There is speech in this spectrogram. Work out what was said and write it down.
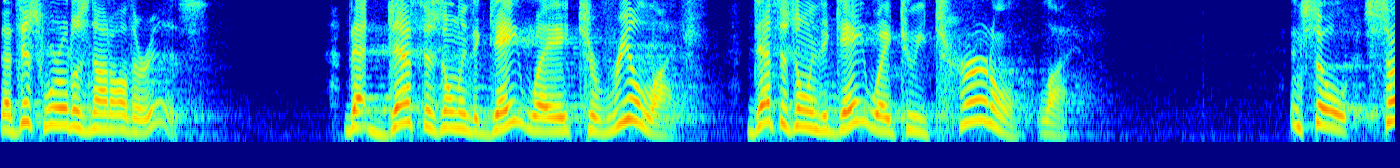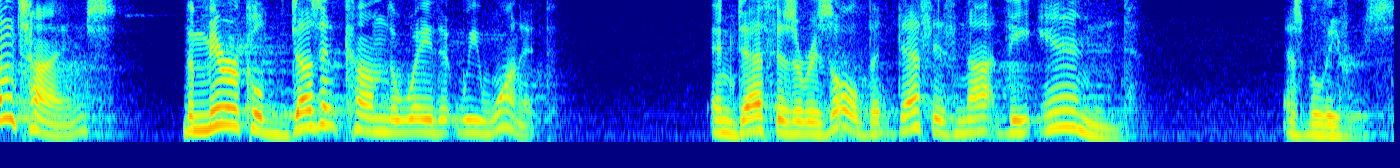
that this world is not all there is. That death is only the gateway to real life. Death is only the gateway to eternal life. And so sometimes the miracle doesn't come the way that we want it. And death is a result, but death is not the end as believers.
